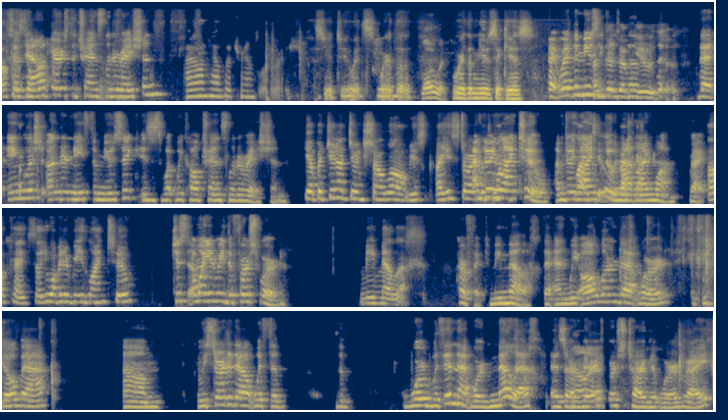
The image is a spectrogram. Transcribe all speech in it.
Okay, So so down here's the transliteration. I don't have the transliteration. Yes, you do. It's where the Slowly. where the music is. Right, where the music Under is. the the- music. That English underneath the music is what we call transliteration. yeah, but you're not doing shalom. You, are you starting I'm with doing one? line two. I'm doing Line line two, two, not okay. line one. Right. Okay, so you want me to read line two? Just, I want you to read the first word. Me melech. Perfect. Mimelech. And we all learned that word. If we go back, um, we started out with the the word within that word melech as our very first target word, right?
